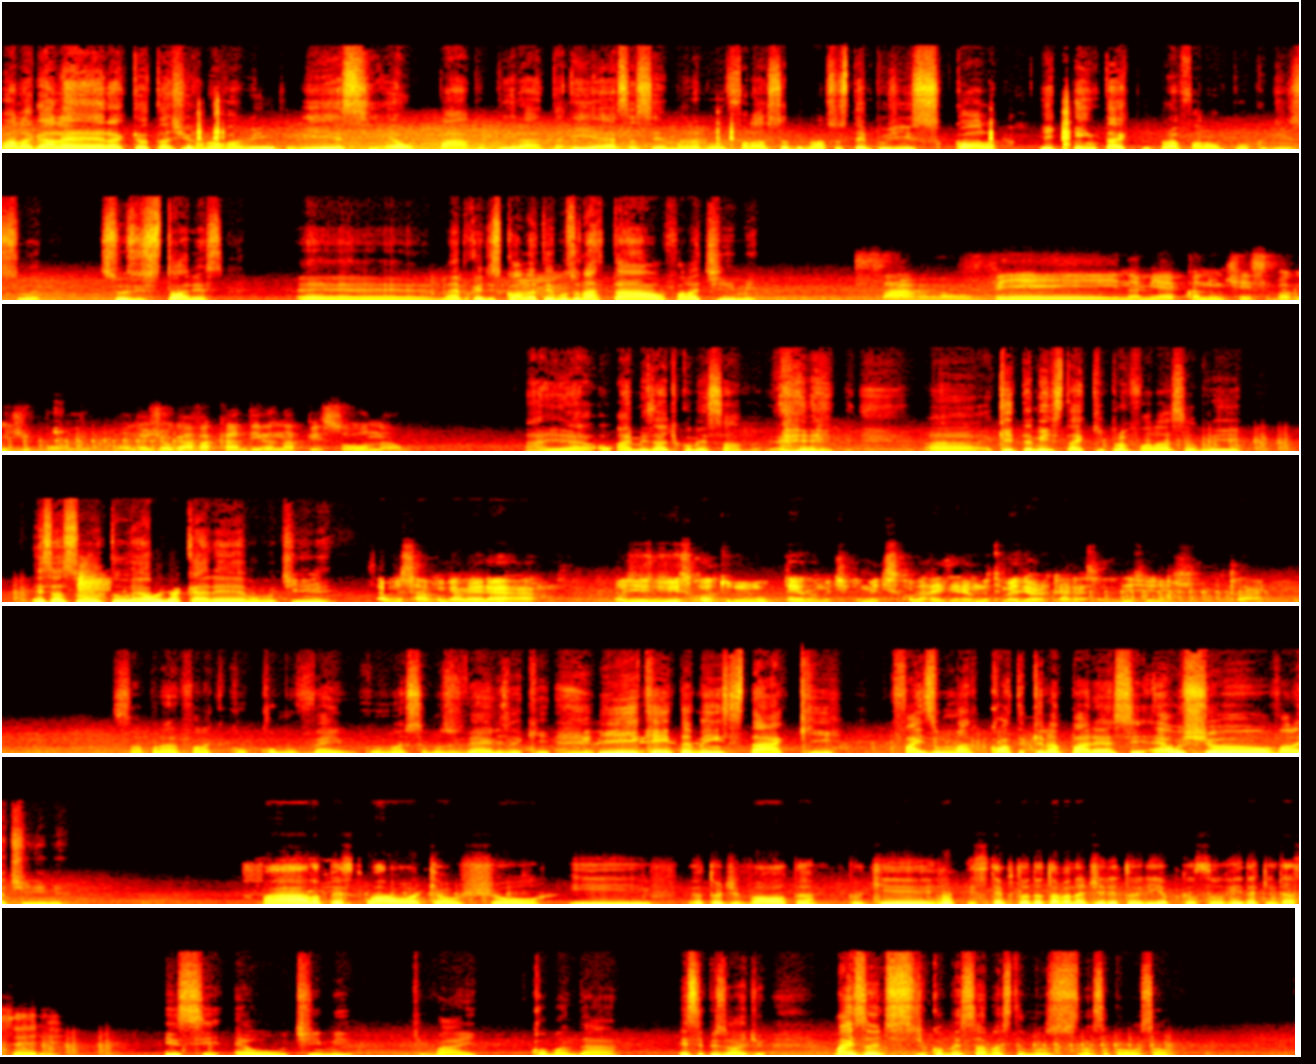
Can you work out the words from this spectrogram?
Fala galera, aqui é o Tajiro novamente e esse é o Papo Pirata. E essa semana vamos falar sobre nossos tempos de escola. E quem tá aqui para falar um pouco de sua, suas histórias? É... Na época de escola temos o Natal, fala time. Salve! Na minha época não tinha esse bagulho de bolo. Quando eu jogava cadeira na pessoa, não. Aí a, a amizade começava. ah, quem também está aqui para falar sobre esse assunto é o Jacaré, vamos time. Salve, salve galera. Hoje em dia a escola é tudo Nutella, mas antigamente a escola raiz era muito melhor, cara. Só deixa isso, claro. Só pra falar que como velho, como nós somos velhos aqui. E quem também está aqui, faz uma cota que não aparece, é o show, fala time. Fala pessoal, aqui é o show e eu tô de volta porque esse tempo todo eu tava na diretoria porque eu sou o rei da quinta série. Esse é o time que vai comandar esse episódio. Mas antes de começar, nós temos nossa promoção.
